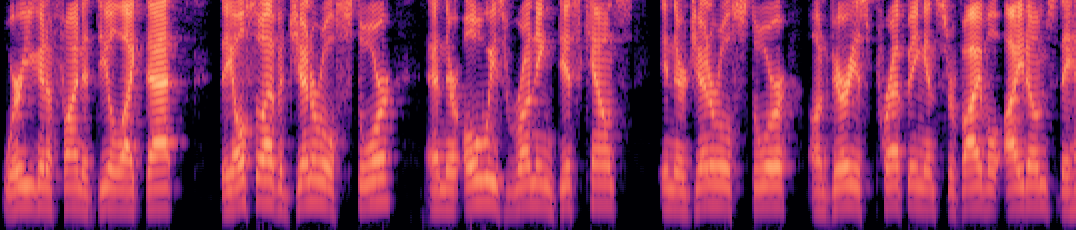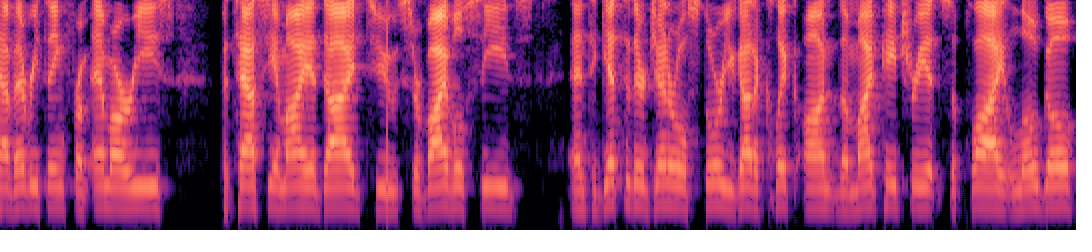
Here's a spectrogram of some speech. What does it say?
Where are you going to find a deal like that? They also have a general store, and they're always running discounts in their general store on various prepping and survival items. They have everything from MREs, potassium iodide to survival seeds. And to get to their general store, you got to click on the My Patriot Supply logo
